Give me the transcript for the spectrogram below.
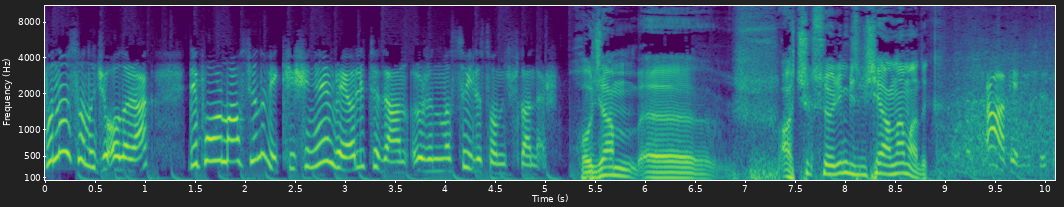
Bunun sonucu olarak deformasyonu ve kişinin realiteden arınmasıyla sonuçlanır. Hocam e, açık söyleyeyim biz bir şey anlamadık. Aferin size.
